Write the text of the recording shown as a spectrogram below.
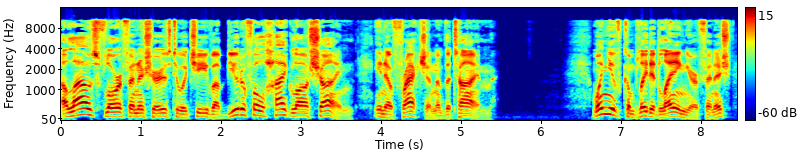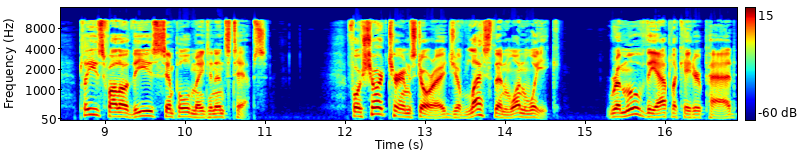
allows floor finishers to achieve a beautiful high gloss shine in a fraction of the time. When you've completed laying your finish, please follow these simple maintenance tips. For short-term storage of less than one week, remove the applicator pad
